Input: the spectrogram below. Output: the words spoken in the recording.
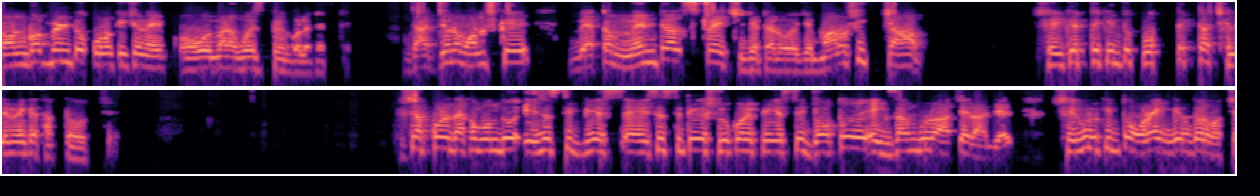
নন গভর্নমেন্টও কোনো কিছু নেই মানে ওয়েস্ট বেঙ্গলের ক্ষেত্রে। যার জন্য মানুষকে একটা মেন্টাল স্ট্রেচ যেটা রয়েছে, মানসিক চাপ, সেই ক্ষেত্রে কিন্তু প্রত্যেকটা ছেলে মেয়েকে থাকতে হচ্ছে। হিসাব করে দেখো বন্ধু এসএসসি বিএস এসএসসি থেকে শুরু করে পিএসসি যত এক্সামগুলো আছে রাজ্যের সেগুলো কিন্তু অনেক দিন ধরে হচ্ছে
